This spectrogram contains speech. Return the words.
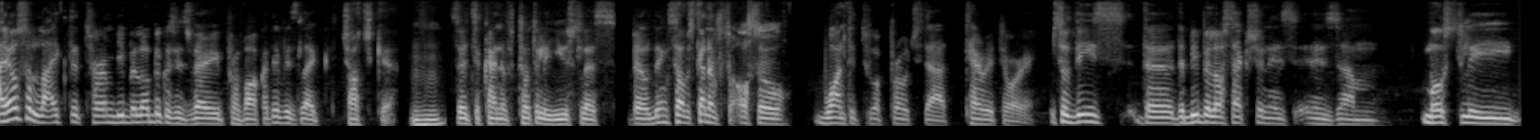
I also like the term bibelot because it's very provocative. It's like tchotchke. hmm So it's a kind of totally useless building. So I was kind of also wanted to approach that territory. So these the the bibelot section is is um, mostly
